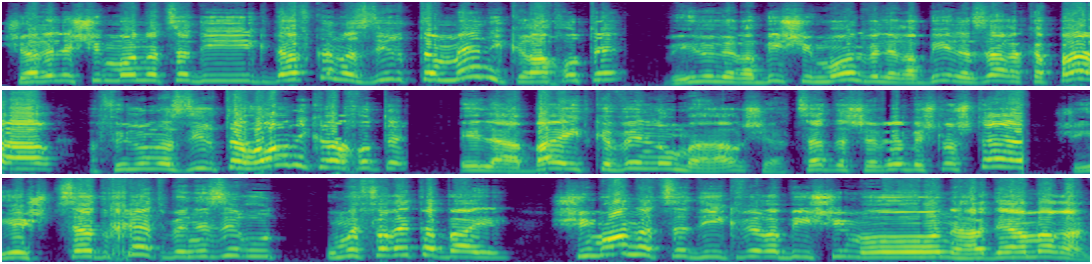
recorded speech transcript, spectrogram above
שהרי לשמעון הצדיק דווקא נזיר טמא נקרא חוטא, ואילו לרבי שמעון ולרבי אלעזר הכפר אפילו נזיר טהור נקרא חוטא. אלא הבאי התכוון לומר שהצד השווה בשלושתם שיש צד חטא בנזירות. הוא מפרט אביי, שמעון הצדיק ורבי שמעון הדאמרן.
